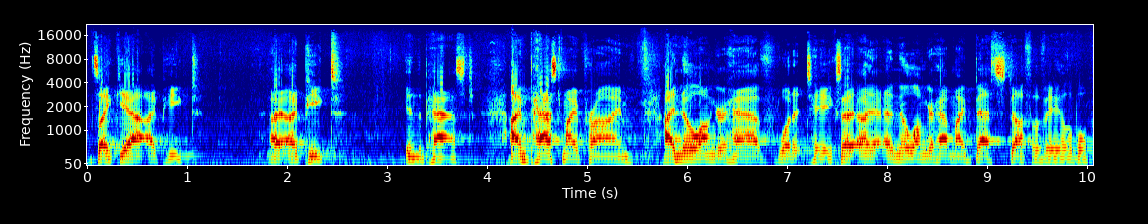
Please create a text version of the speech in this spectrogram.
It's like, yeah, I peaked. I, I peaked in the past. I'm past my prime. I no longer have what it takes. I, I, I, no longer have my best stuff available.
